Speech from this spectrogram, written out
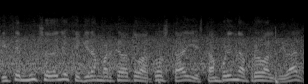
Dicen mucho de ellos que quieran marcar a toda costa y están poniendo a prueba al rival.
